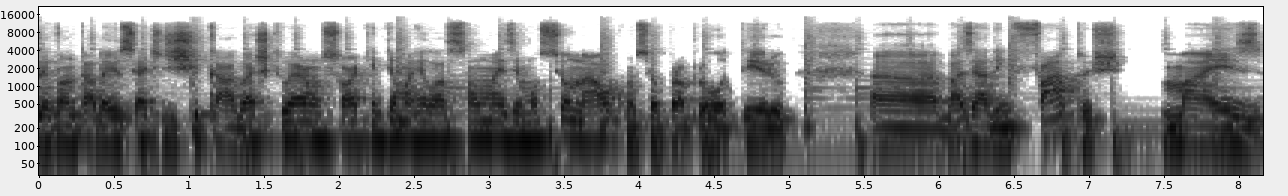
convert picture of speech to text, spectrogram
levantado aí o set de Chicago. Acho que o Aaron Sorkin tem uma relação mais emocional com o seu próprio roteiro, uh, baseado em fatos, mas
